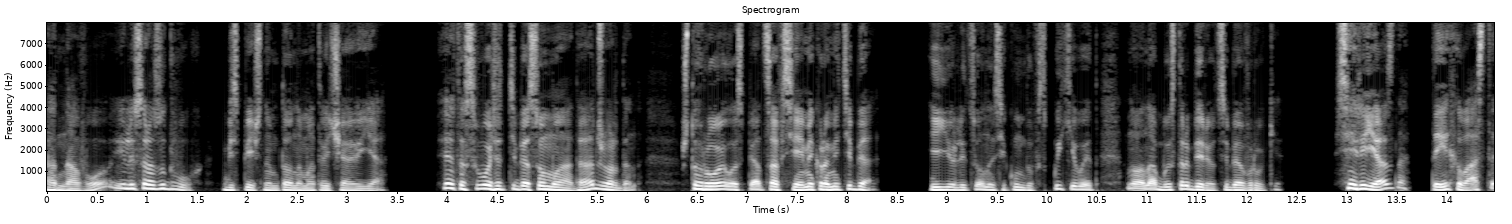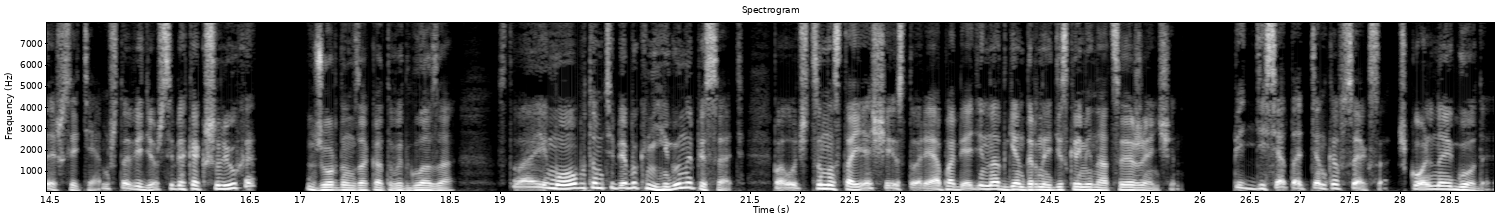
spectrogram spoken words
«Одного или сразу двух?» — беспечным тоном отвечаю я. «Это сводит тебя с ума, да, Джордан? Что роялы спят со всеми, кроме тебя?» Ее лицо на секунду вспыхивает, но она быстро берет себя в руки. «Серьезно? Ты хвастаешься тем, что ведешь себя как шлюха?» Джордан закатывает глаза. «С твоим опытом тебе бы книгу написать. Получится настоящая история о победе над гендерной дискриминацией женщин. Пятьдесят оттенков секса, школьные годы.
